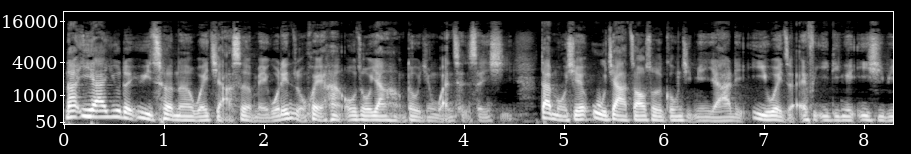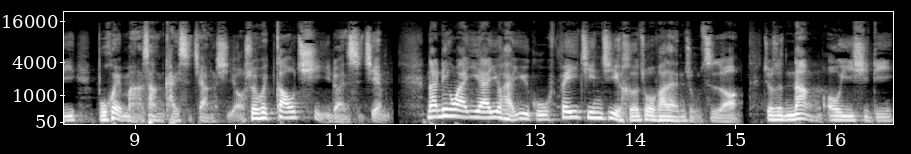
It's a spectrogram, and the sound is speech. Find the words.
那 EIU 的预测呢？为假设，美国联准会和欧洲央行都已经完成升息，但某些物价遭受的供给面压力，意味着 FED 跟 ECB 不会马上开始降息哦，所以会高企一段时间。那另外，EIU 还预估非经济合作发展组织哦，就是 Non-OECD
